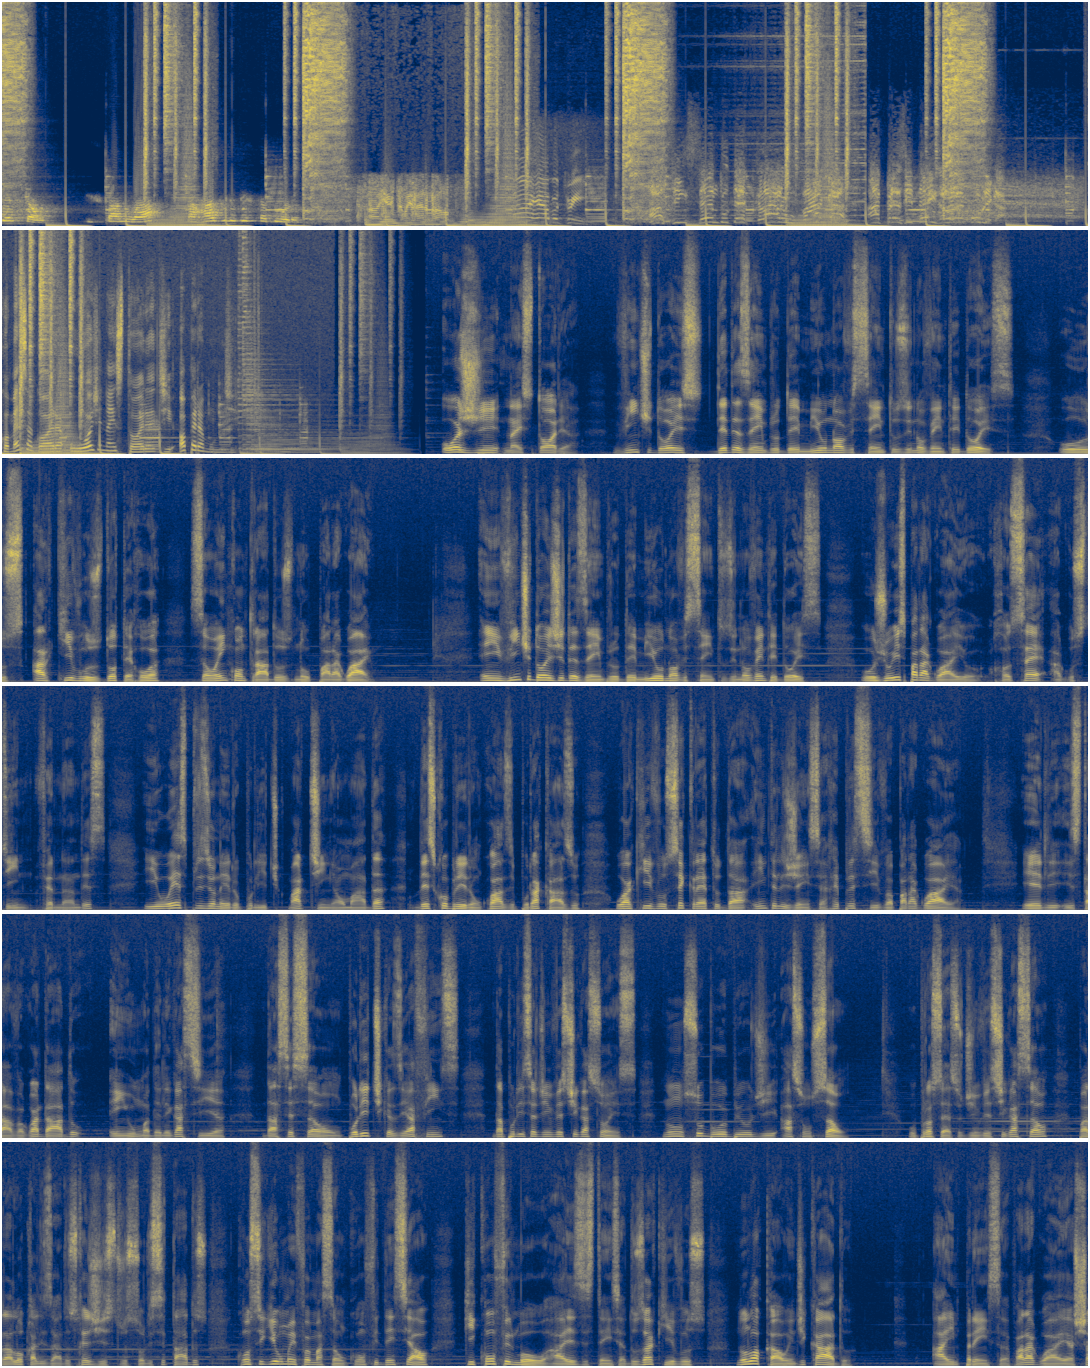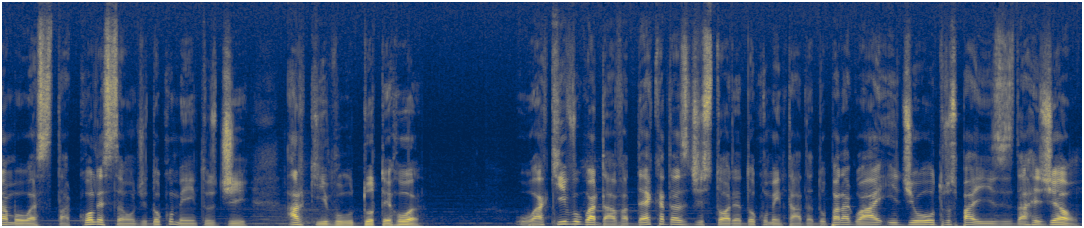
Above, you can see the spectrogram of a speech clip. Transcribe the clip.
Atenção, está no ar a Rádio Libertadora. Assim sendo, declaro vaga a presidência da República. Começa agora o Hoje na História de Ópera Mundi. Hoje na História, 22 de dezembro de 1992. Os arquivos do terror são encontrados no Paraguai. Em 22 de dezembro de 1992, o juiz paraguaio José Agustín Fernandes e o ex-prisioneiro político Martim Almada descobriram, quase por acaso, o arquivo secreto da inteligência repressiva paraguaia. Ele estava guardado em uma delegacia da seção Políticas e Afins da Polícia de Investigações, num subúrbio de Assunção. O processo de investigação para localizar os registros solicitados conseguiu uma informação confidencial que confirmou a existência dos arquivos no local indicado. A imprensa paraguaia chamou esta coleção de documentos de Arquivo do Terror. O arquivo guardava décadas de história documentada do Paraguai e de outros países da região.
